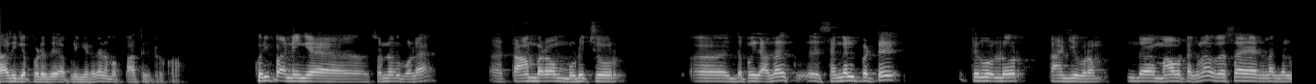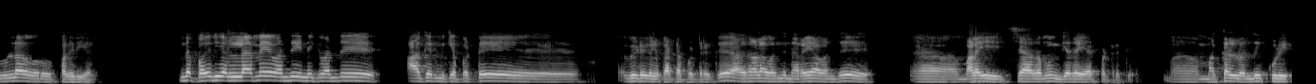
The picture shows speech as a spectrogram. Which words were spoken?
பாதிக்கப்படுது அப்படிங்கிறத நம்ம பார்த்துக்கிட்டு இருக்கிறோம். குறிப்பாக நீங்கள் சொன்னது போல் தாம்பரம் முடிச்சூர் இந்த பகுதி அதாவது செங்கல்பட்டு திருவள்ளூர் காஞ்சிபுரம் இந்த மாவட்டங்கள்லாம் விவசாய நிலங்கள் உள்ள ஒரு பகுதிகள். இந்த பகுதிகள் எல்லாமே வந்து இன்னைக்கு வந்து ஆக்கிரமிக்கப்பட்டு வீடுகள் கட்டப்பட்டிருக்கு. அதனால் வந்து நிறையா வந்து மலை மழை சேதமும் இங்கே தான் ஏற்பட்டிருக்கு. ம- மக்கள் வந்து குடி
